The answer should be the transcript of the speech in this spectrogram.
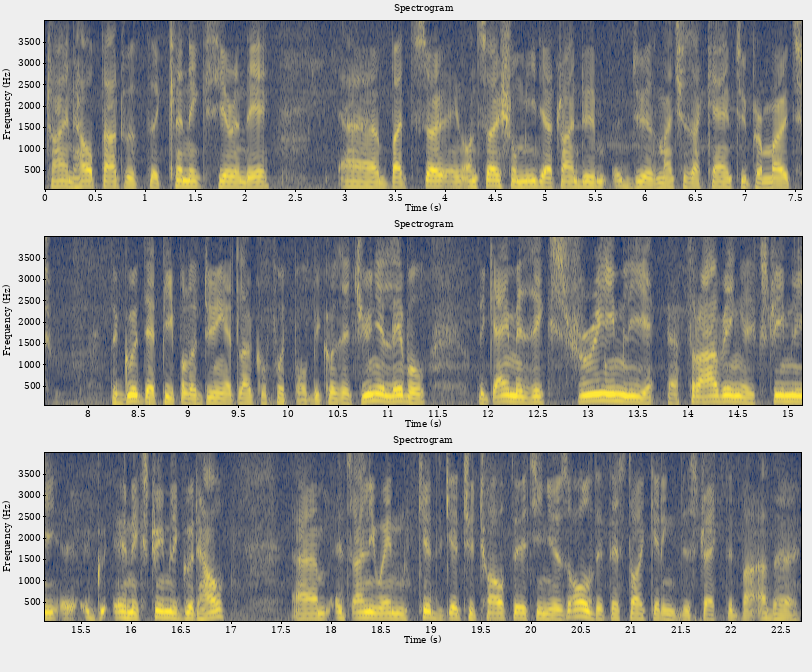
try and help out with the clinics here and there. Uh, but so on social media, I try and do do as much as I can to promote the good that people are doing at local football because at junior level the game is extremely uh, thriving, extremely uh, in extremely good health. Um, it's only when kids get to 12, 13 years old that they start getting distracted by other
